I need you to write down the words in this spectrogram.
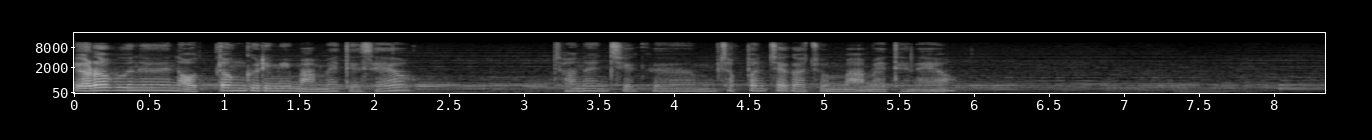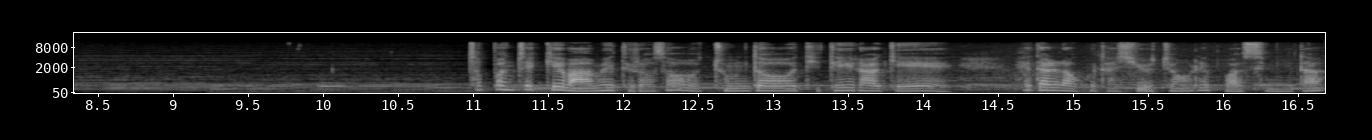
여러분은 어떤 그림이 마음에 드세요? 저는 지금 첫 번째가 좀 마음에 드네요. 첫 번째 게 마음에 들어서 좀 더 디테일하게 해달라고 다시 요청을 해 보았습니다.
